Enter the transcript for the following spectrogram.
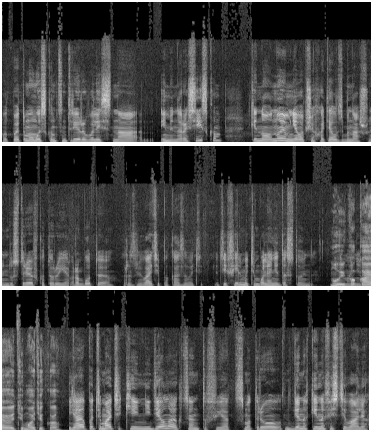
Вот поэтому мы сконцентрировались на именно российском кино. Ну и мне вообще хотелось бы нашу индустрию, в которой я работаю, развивать и показывать эти фильмы, тем более они достойны. Ну внимания. и какая тематика? Я по тематике не делаю акцентов, я смотрю, где на кинофестивалях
